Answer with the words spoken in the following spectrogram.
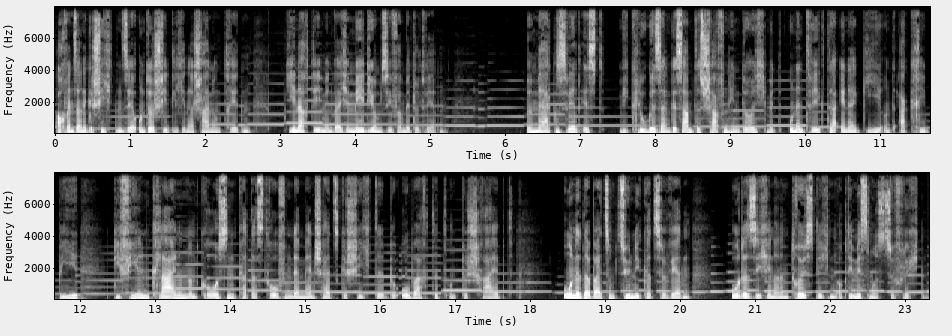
auch wenn seine Geschichten sehr unterschiedlich in Erscheinung treten, je nachdem, in welchem Medium sie vermittelt werden. Bemerkenswert ist, wie Kluge sein gesamtes Schaffen hindurch mit unentwegter Energie und Akribie die vielen kleinen und großen Katastrophen der Menschheitsgeschichte beobachtet und beschreibt, ohne dabei zum Zyniker zu werden oder sich in einen tröstlichen Optimismus zu flüchten.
